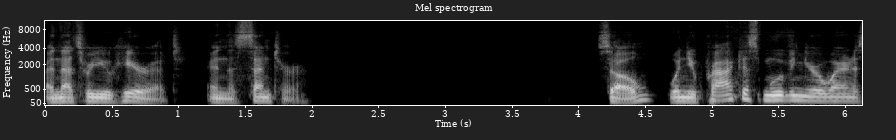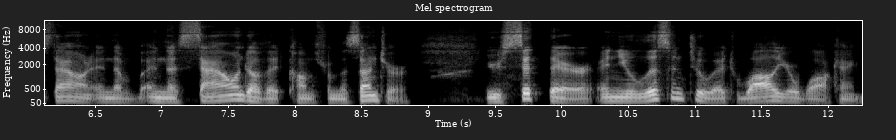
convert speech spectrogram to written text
and that's where you hear it in the center. So when you practice moving your awareness down and the and the sound of it comes from the center, you sit there and you listen to it while you're walking.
